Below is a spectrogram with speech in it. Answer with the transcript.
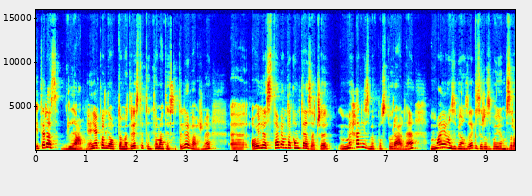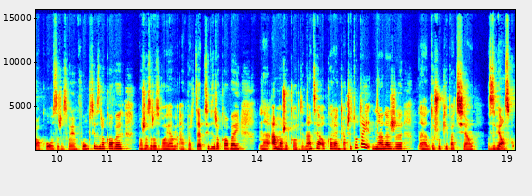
I teraz dla mnie, jako dla optometrysty, ten temat jest o tyle ważny, e, o ile stawiam taką tezę, czy mechanizmy posturalne mają związek z rozwojem wzroku, z rozwojem funkcji wzrokowych, może z rozwojem e, percepcji wzrokowej, e, a może koordynacja okoręka, czy tutaj należy doszukiwać się związku.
